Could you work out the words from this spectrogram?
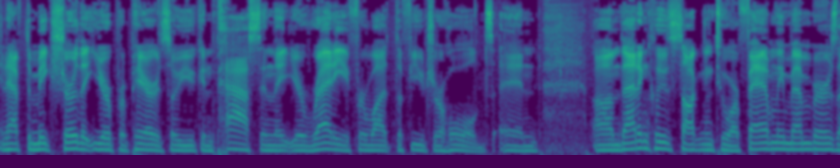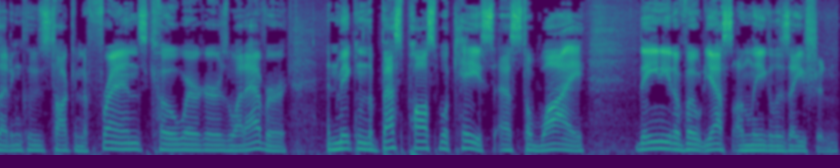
and have to make sure that you're prepared so you can pass and that you're ready for what the future holds. And um, that includes talking to our family members, that includes talking to friends, coworkers, whatever, and making the best possible case as to why they need to vote yes on legalization.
